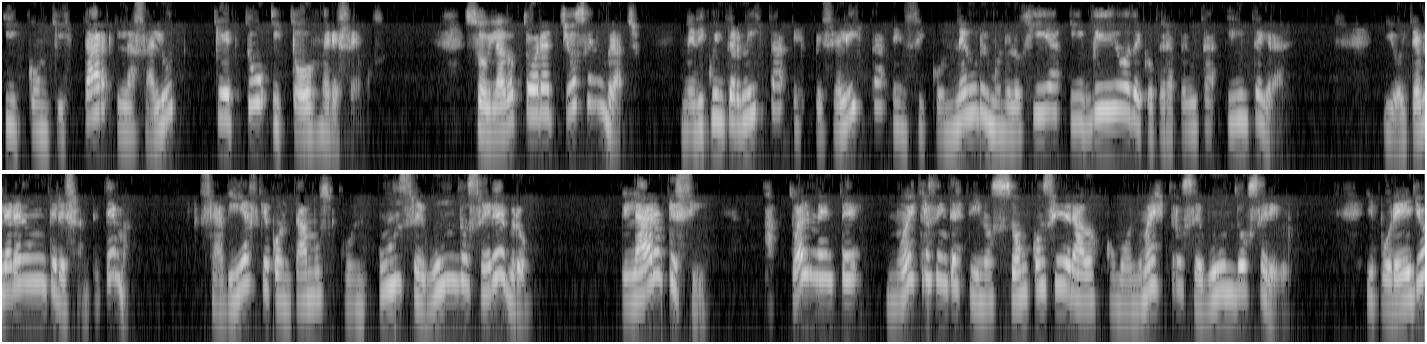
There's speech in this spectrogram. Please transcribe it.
y conquistar la salud que tú y todos merecemos. Soy la doctora Jocelyn Bracho, médico internista especialista en psiconeuroinmunología y biodecoterapeuta integral. Y hoy te hablaré de un interesante tema. ¿Sabías que contamos con un segundo cerebro? Claro que sí. Actualmente nuestros intestinos son considerados como nuestro segundo cerebro. Y por ello,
